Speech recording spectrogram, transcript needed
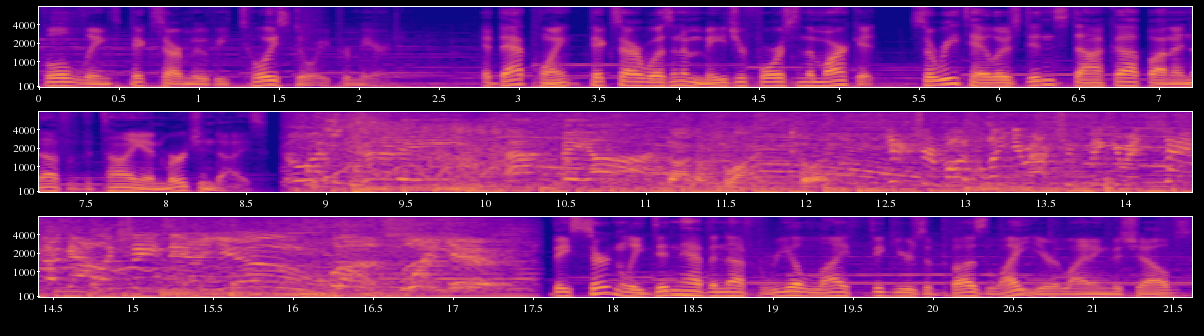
full length Pixar movie Toy Story premiered. At that point, Pixar wasn't a major force in the market, so retailers didn't stock up on enough of the tie in merchandise. To infinity and beyond. on a flying toy. Get your Buzz Lightyear action figure and save a galaxy near you! Buzz Lightyear! They certainly didn't have enough real life figures of Buzz Lightyear lining the shelves.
